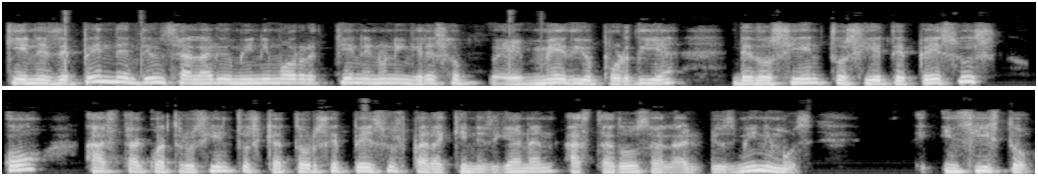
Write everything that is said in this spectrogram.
quienes dependen de un salario mínimo tienen un ingreso eh, medio por día de 207 pesos o hasta 414 pesos para quienes ganan hasta dos salarios mínimos. Insisto,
